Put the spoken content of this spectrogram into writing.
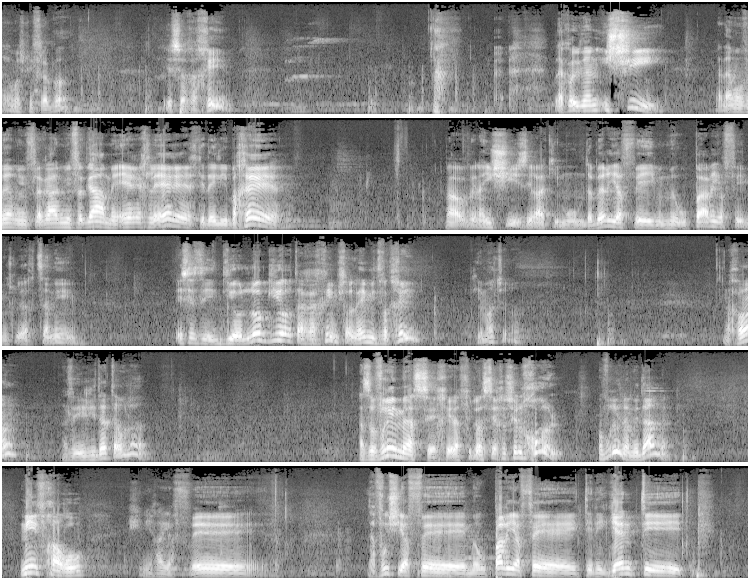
היום יש מפלגות, יש ערכים. זה הכל עניין אישי. אדם עובר ממפלגה למפלגה, מערך לערך, כדי להיבחר. והאופן האישי זה רק אם הוא מדבר יפה, אם הוא מאופר יפה, אם יש לו יחצנים. יש איזה אידיאולוגיות, ערכים שעליהם מתווכחים? כמעט שלא. נכון? אז זה ירידת העולם. אז עוברים מהשכל, אפילו השכל של חול, עוברים למדמה. מי יבחרו? שנראה יפה, לבוש יפה, מאופר יפה, אינטליגנטי,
